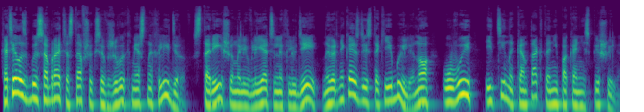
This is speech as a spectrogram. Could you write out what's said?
Хотелось бы собрать оставшихся в живых местных лидеров, старейшин или влиятельных людей, наверняка здесь такие были, но, увы, идти на контакт они пока не спешили.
